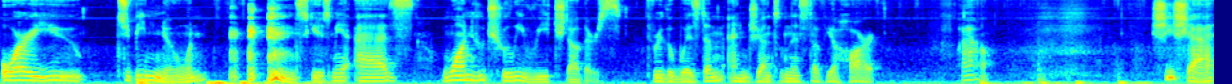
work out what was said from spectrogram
or are you to be known, excuse me, as one who truly reached others through the wisdom and gentleness of your heart. Wow. Shishat,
